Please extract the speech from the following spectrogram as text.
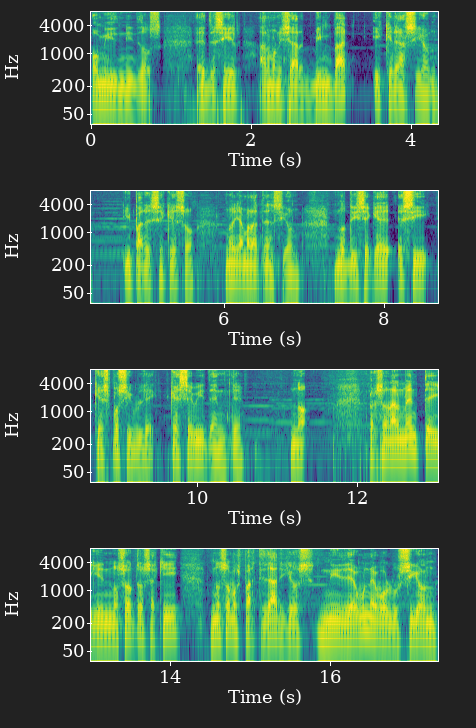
homínidos, es decir, armonizar Bimbat y creación. Y parece que eso no llama la atención, nos dice que sí, que es posible, que es evidente. No, Personalmente y nosotros aquí no somos partidarios ni de una evolución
